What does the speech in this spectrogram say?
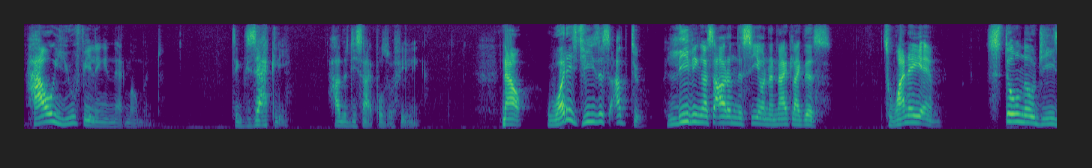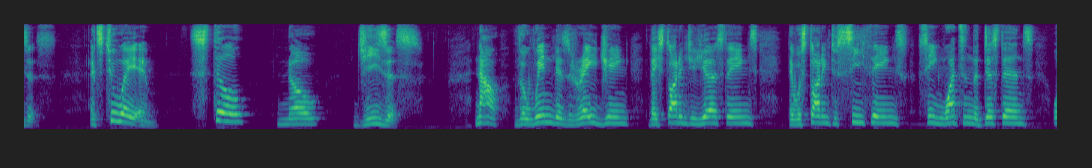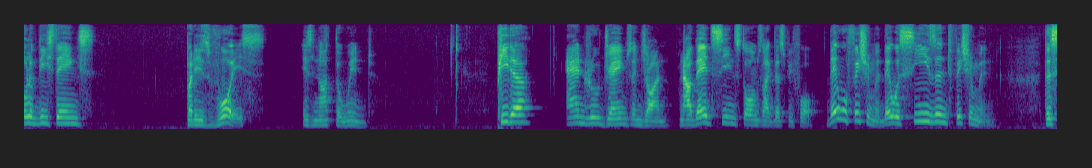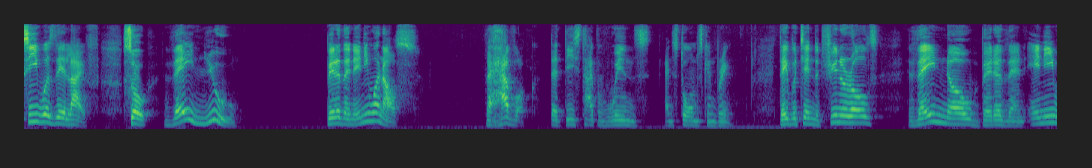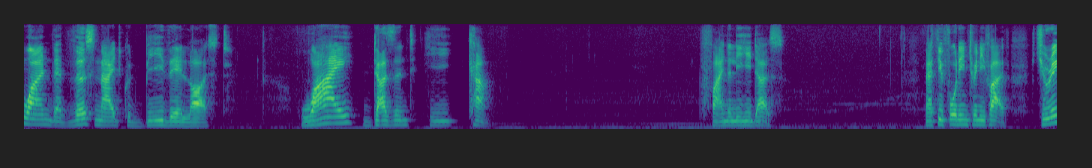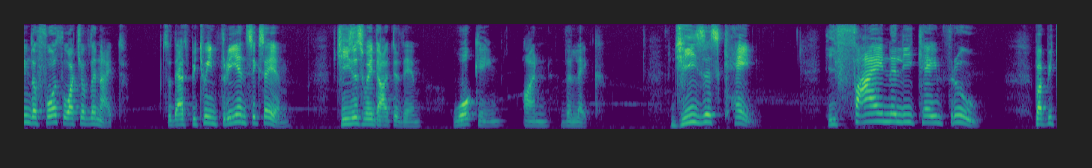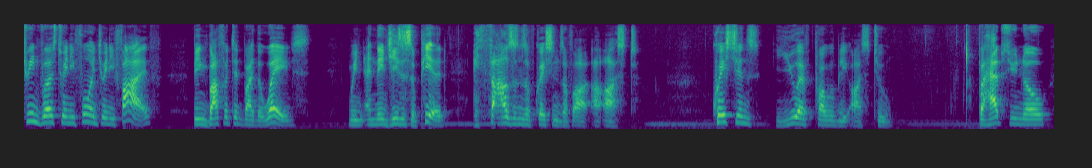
How are you feeling in that moment? It's exactly how the disciples were feeling. Now, what is Jesus up to? Leaving us out on the sea on a night like this. It's 1 a.m. Still no Jesus. It's 2 a.m. Still no Jesus. Now, the wind is raging. They're starting to hear things. They were starting to see things, seeing what's in the distance, all of these things. But his voice is not the wind. Peter, Andrew, James, and John, now they'd seen storms like this before. They were fishermen, they were seasoned fishermen. The sea was their life. So they knew better than anyone else the havoc that these type of winds and storms can bring. They've attended funerals. They know better than anyone that this night could be their last. Why doesn't he come? Finally, he does. Matthew 14 25. During the fourth watch of the night, so that's between 3 and 6 a.m., Jesus went out to them walking on the lake. Jesus came. He finally came through. But between verse 24 and 25, being buffeted by the waves, when, and then Jesus appeared, thousands of questions are, are asked. Questions you have probably asked too. Perhaps you know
